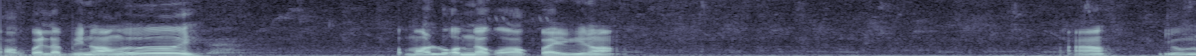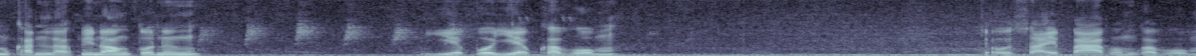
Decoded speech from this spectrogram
ออกไปแล้วพี่น้องเอ้ยผมมารวมแล้วก็ออกไปพี่น้องเอายุ่งกันละพี่น้องตัวหนึ่งเหยียบว่าเหยียบครับผม เจ้าสายปลาผมครับผม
